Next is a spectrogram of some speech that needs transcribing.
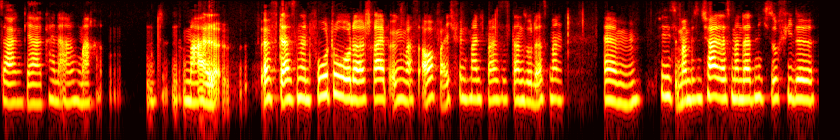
sagen, ja, keine Ahnung, mach mal öfters ein Foto oder schreib irgendwas auf, weil ich finde, manchmal ist es dann so, dass man, ähm, finde ich es immer ein bisschen schade, dass man da nicht so viele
